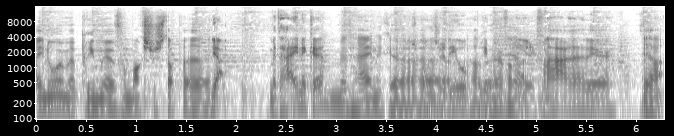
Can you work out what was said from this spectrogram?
een enorme primeur van Max Verstappen eh, Ja, met Heineken. met Heineken uh, Sponsordeal, primeur van Erik van Haren weer. Ja,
